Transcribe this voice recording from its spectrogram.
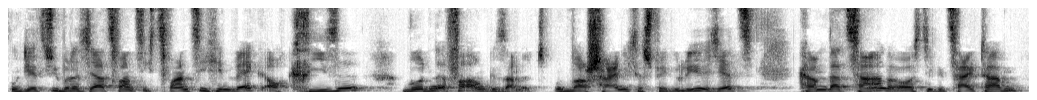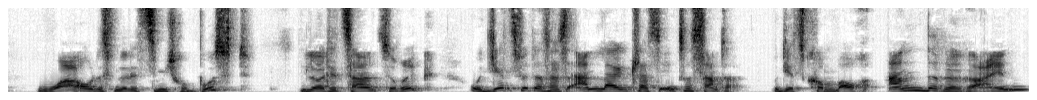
Und jetzt über das Jahr 2020 hinweg, auch Krise, wurden Erfahrungen gesammelt. Und wahrscheinlich, das spekuliere ich jetzt, kamen da Zahlen raus, die gezeigt haben, wow, das wird jetzt ziemlich robust, die Leute zahlen zurück und jetzt wird das als Anlageklasse interessanter. Und jetzt kommen auch andere rein,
